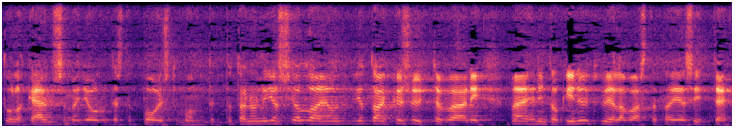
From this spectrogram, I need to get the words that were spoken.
tuolla käynnissä. Mä joudun tästä poistumaan. Mutta tota, no, niin jos jollain on jotain kysyttävää, niin mä ehdin toki nyt vielä vastata. Ja sitten,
